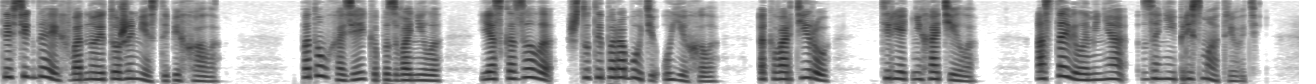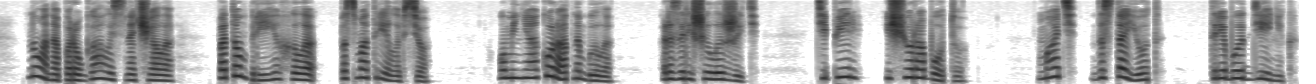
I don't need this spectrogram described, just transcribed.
Ты всегда их в одно и то же место пихала. Потом хозяйка позвонила. Я сказала, что ты по работе уехала, а квартиру терять не хотела. Оставила меня за ней присматривать. Ну, она поругалась сначала, потом приехала, посмотрела все. У меня аккуратно было — разрешила жить. Теперь ищу работу. Мать достает, требует денег,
